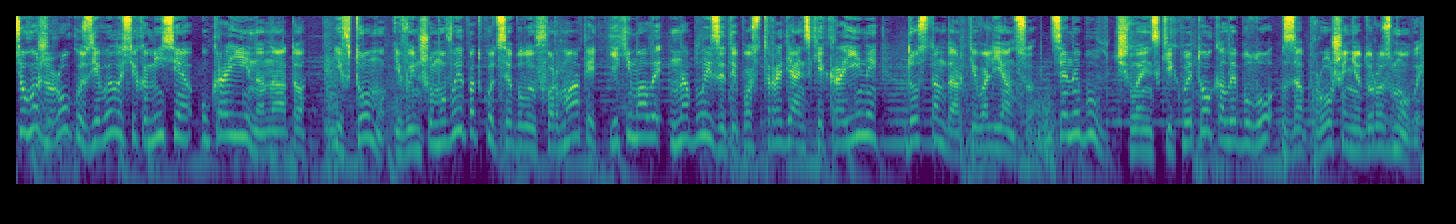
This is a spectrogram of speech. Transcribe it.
Цього ж року з'явилася комісія Україна НАТО, і в тому, і в іншому випадку це були формати, які мали наблизити пострадянські країни до стандартів альянсу. Це не був членський квиток, але було запрошення до розмови.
